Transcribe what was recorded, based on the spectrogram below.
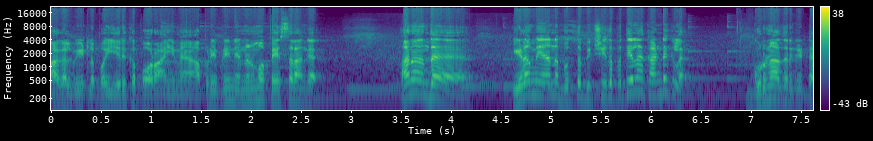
மகள் வீட்டில் போய் இருக்க போகிறான் இவன். அப்படி இப்படின்னு என்னென்னமோ பேசுகிறாங்க ஆனால் அந்த இளமையான புத்த பிக்ஷு இதை பற்றியெல்லாம் கண்டுக்கல. குருநாதர்கிட்ட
